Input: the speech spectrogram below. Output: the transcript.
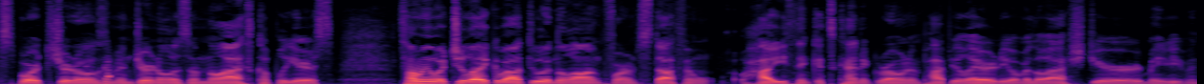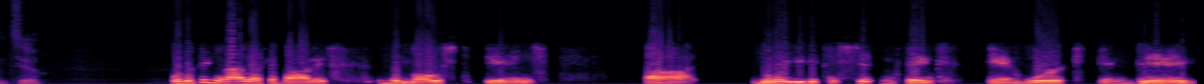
sports journalism and journalism the last couple of years. Tell me what you like about doing the long form stuff and how you think it's kind of grown in popularity over the last year or maybe even two. Well, the thing that I like about it the most is uh, the way you get to sit and think and work and dig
